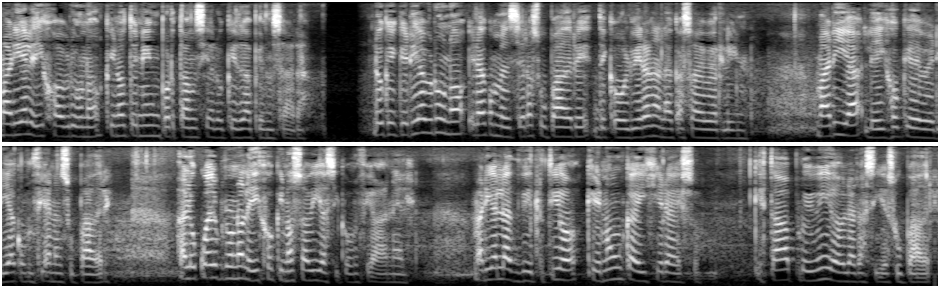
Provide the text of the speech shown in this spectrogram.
María le dijo a Bruno que no tenía importancia lo que ella pensara. Lo que quería Bruno era convencer a su padre de que volvieran a la casa de Berlín. María le dijo que debería confiar en su padre, a lo cual Bruno le dijo que no sabía si confiaba en él. María le advirtió que nunca dijera eso, que estaba prohibido hablar así de su padre.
